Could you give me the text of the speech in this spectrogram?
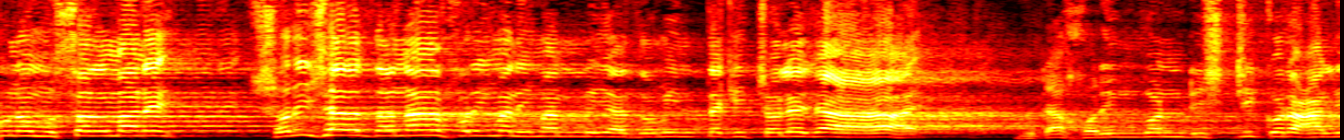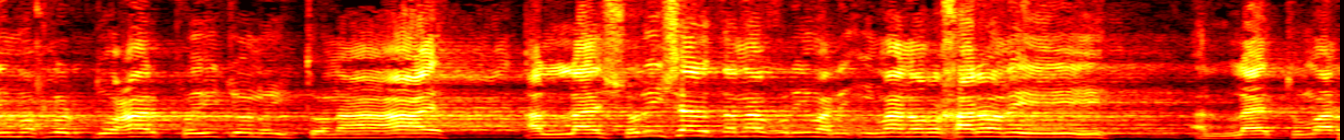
কোনো মুসলমানে সরিষার দানা পরিমাণ ইমান লইয়া জমিন থেকে চলে যায় গোটা হরিমগঞ্জ ডিস্ট্রিক্টর আলিমখলর দোয়ার প্রয়োজন হইতো নাই। আল্লাহ সরিষার দানা মানে ইমানোর কারণে আল্লাহ তোমার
